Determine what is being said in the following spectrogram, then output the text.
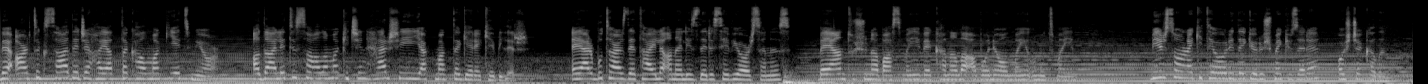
ve artık sadece hayatta kalmak yetmiyor. Adaleti sağlamak için her şeyi yakmakta gerekebilir. Eğer bu tarz detaylı analizleri seviyorsanız, beğen tuşuna basmayı ve kanala abone olmayı unutmayın. Bir sonraki teoride görüşmek üzere, hoşçakalın.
